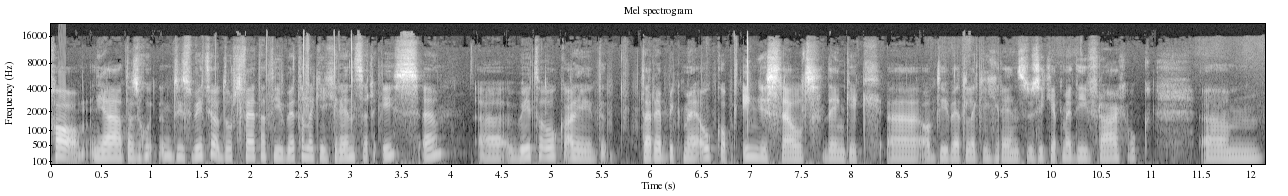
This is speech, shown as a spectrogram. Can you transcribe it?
Goh, ja, dat is goed. Dus weet je, door het feit dat die wettelijke grens er is, hè, uh, weten ook, allee, daar heb ik mij ook op ingesteld, denk ik, uh, op die wettelijke grens. Dus ik heb mij die vraag ook. Um,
